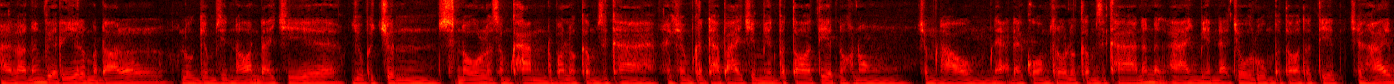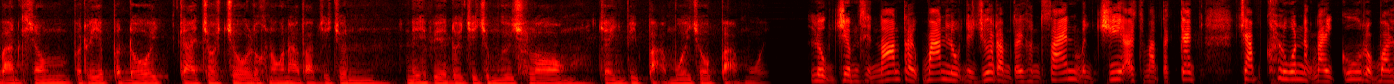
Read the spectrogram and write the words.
ហើយឥឡូវហ្នឹងវារៀលមកដល់លោកយឹមស៊ីណនដែលជាយុវជនស្នូលសំខាន់របស់លោកកឹមសុខាហើយខ្ញុំគិតថាប្រហែលជាមានបន្តទៀតនៅក្នុងចំណោមអ្នកដែលគ្រប់គ្រងលោកកឹមសុខាហ្នឹងនឹងអាចមានអ្នកចូលរួមបន្តទៅទៀតចឹងហើយបានខ្ញុំប្រៀបប្រដូចការចោះចូលនៅក្នុងគណៈបកប្រជាជន នេះវាដូចជាជំងឺឆ្លង ចេញពីបាក់មួយចូលបាក់មួយលោកជឹមស៊ីណនត្រូវបានលោកនាយករដ្ឋមន្ត្រីហ៊ុនសែនបញ្ជាឲ្យសមត្ថកិច្ចចាប់ខ្លួននឹងដៃគូរបស់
